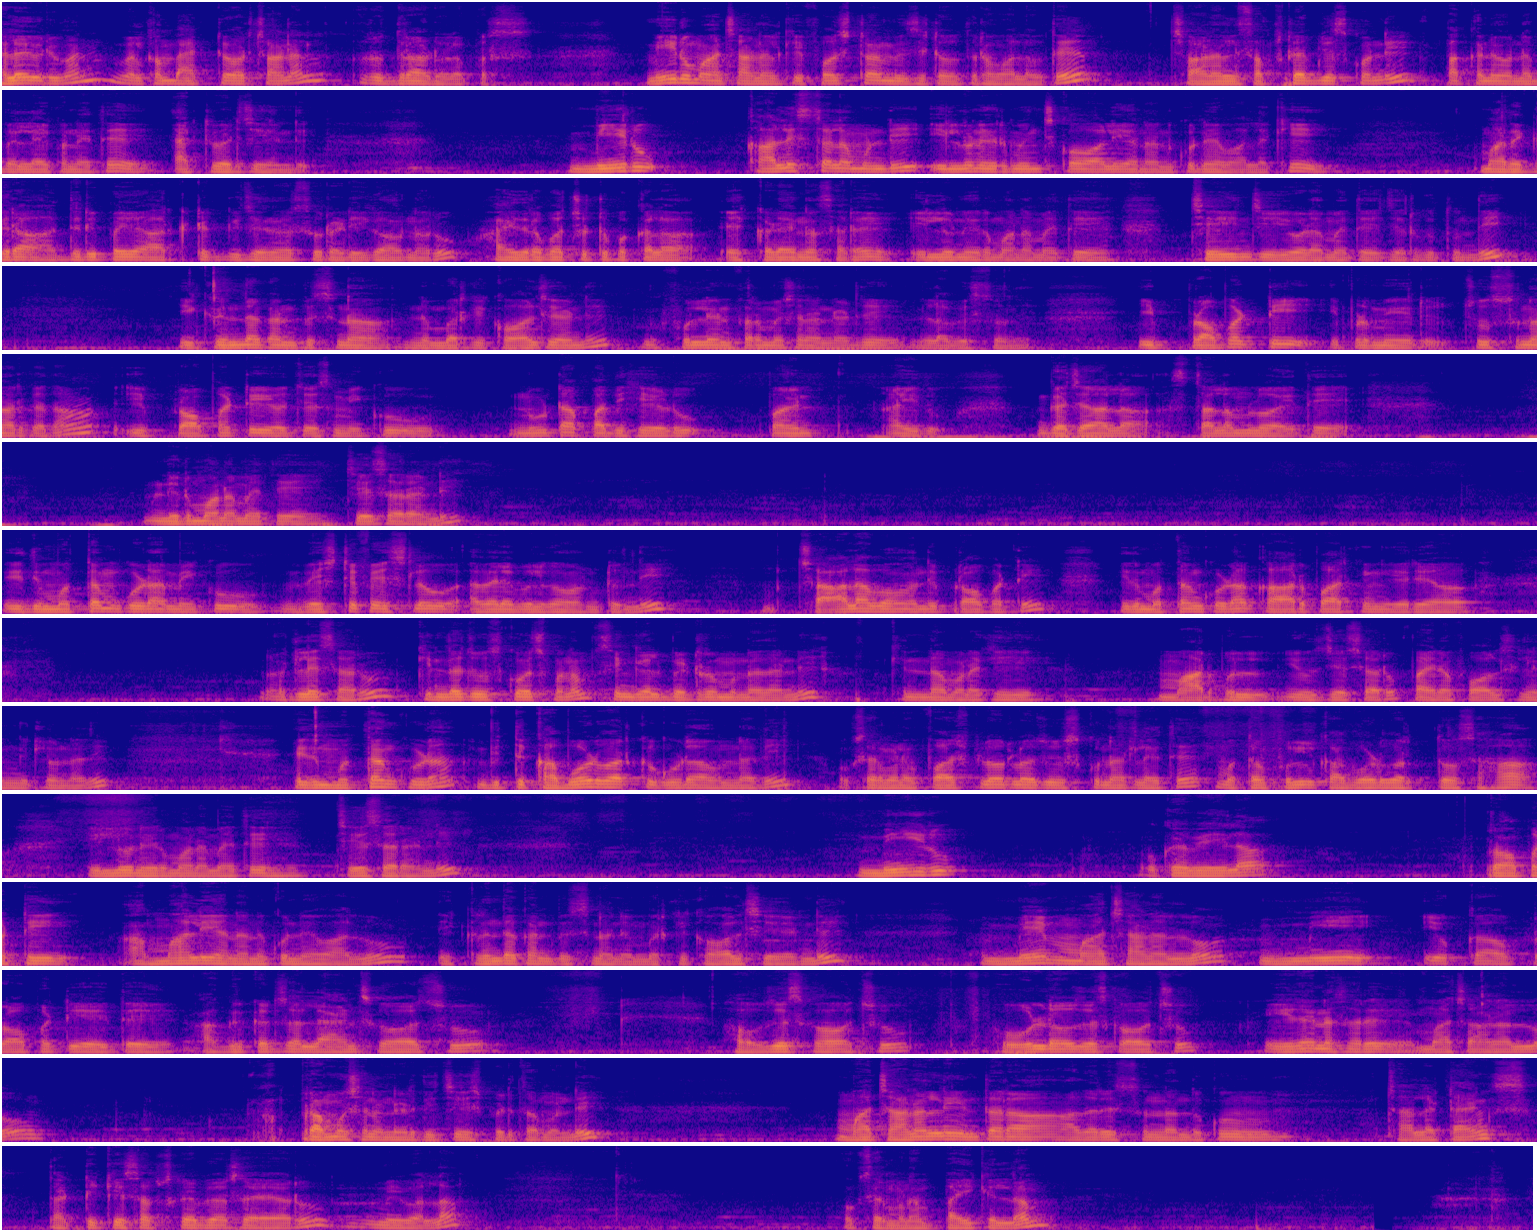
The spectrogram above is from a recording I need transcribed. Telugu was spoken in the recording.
Hello everyone welcome back to our channel Rudra developers మీరు మా ఛానల్కి ఫస్ట్ టైం విజిట్ అవుతున్న వాళ్ళు అయితే ఛానల్ని సబ్స్క్రైబ్ చేసుకోండి పక్కనే ఉన్న బెల్ ఐకాన్ అయితే యాక్టివేట్ చేయండి. మీరు ఖాళీ స్థలం ఉండి ఇల్లు నిర్మించుకోవాలి అని అనుకునే వాళ్ళకి మా దగ్గర అదిరిపై ఆర్కిటెక్ట్ డిజైనర్స్ రెడీగా ఉన్నారు. హైదరాబాద్ చుట్టుపక్కల ఎక్కడైనా సరే ఇల్లు నిర్మాణం అయితే చేయించి ఇవ్వడం అయితే జరుగుతుంది. ఈ క్రింద కనిపిస్తున్న నెంబర్కి కాల్ చేయండి మీకు ఫుల్ ఇన్ఫర్మేషన్ అనేది లభిస్తుంది. ఈ ప్రాపర్టీ ఇప్పుడు మీరు చూస్తున్నారు కదా ఈ ప్రాపర్టీ వచ్చేసి మీకు నూట పదిహేడు పాయింట్ ఐదు గజాల స్థలంలో అయితే నిర్మాణం అయితే చేశారండి. ఇది మొత్తం కూడా మీకు వెస్ట్ ఫేస్లో అవైలబుల్గా ఉంటుంది. చాలా బాగుంది ప్రాపర్టీ. ఇది మొత్తం కూడా కార్ పార్కింగ్ ఏరియా వదిలేశారు కింద చూసుకోవచ్చు మనం. సింగిల్ బెడ్రూమ్ ఉన్నదండి. కింద మనకి మార్బుల్ యూజ్ చేశారు. పైన ఫాల్ సీలింగ్ ఇట్లా ఉన్నది. ఇది మొత్తం కూడా విత్ కబోర్డ్ వర్క్ కూడా ఉన్నది. ఒకసారి మనం ఫస్ట్ ఫ్లోర్లో చూసుకున్నట్లయితే మొత్తం ఫుల్ కబోర్డ్ వర్క్తో సహా ఇల్లు నిర్మాణం అయితే చేశారండి. మీరు ఒకవేళ ప్రాపర్టీ అమ్మాలి అని అనుకునే వాళ్ళు ఈ క్రింద కనిపిస్తున్న నెంబర్కి కాల్ చేయండి. మేము మా ఛానల్లో మీ యొక్క ప్రాపర్టీ అయితే అగ్రికల్చర్ ల్యాండ్స్ కావచ్చు హౌజెస్ కావచ్చు ఓల్డ్ హౌజెస్ కావచ్చు ఏదైనా సరే మా ఛానల్లో ప్రమోషన్ అనేది చేసి పెడతామండి. మా ఛానల్ని ఇంతలా ఆదరిస్తున్నందుకు చాలా థ్యాంక్స్. థర్టీ కే సబ్స్క్రైబర్స్ అయ్యారు మీ వల్ల. ఒకసారి మనం పైకి వెళ్దాం.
